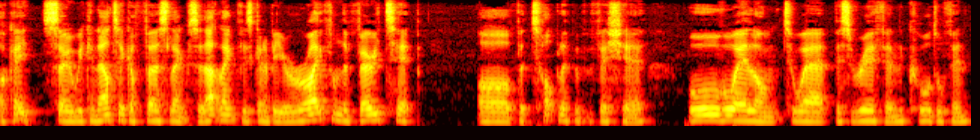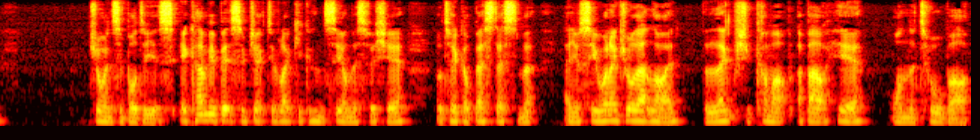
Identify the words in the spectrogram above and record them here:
okay, so we can now take our first length. So that length is going to be right from the very tip of the top lip of the fish here all the way along to where this rear fin, the caudal fin, joins the body. It's, it can be a bit subjective, like you can see on this fish here. We'll take our best estimate, and you'll see when I draw that line, the length should come up about here on the toolbar.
